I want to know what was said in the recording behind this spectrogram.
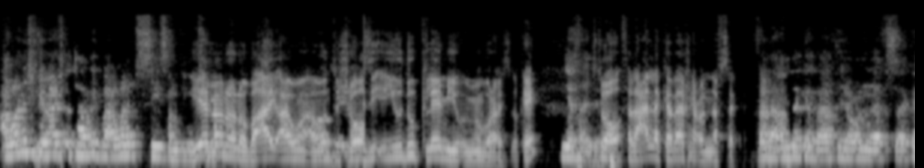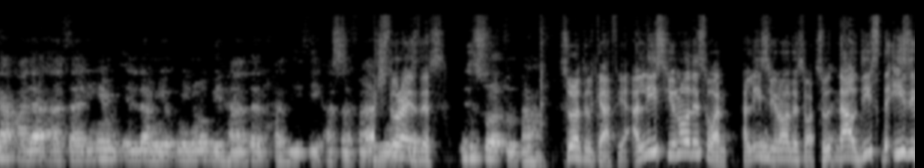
I wanted to get back to the topic, but I wanted to say something. if Yeah, you no, don't no, mind. no. But I, I, want, I want to Okay. show. You do claim you memorized, okay? Yes, I did. So, فلعلك باخع نفسك. Uh, فلعلك باخع نفسك على آثارهم إن لم يؤمنوا بهذا الحديث أسفا. which surah is this? This is Surah Al-Kahf. Surah Al-Kahf. Yeah. At least you know this one. At least you know this one. So Yeah. now these the easy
